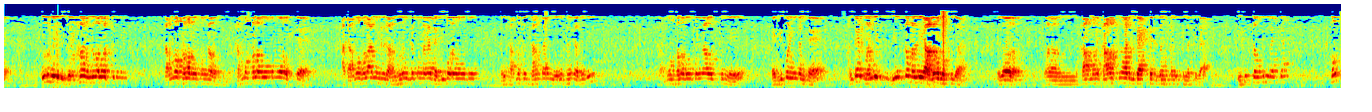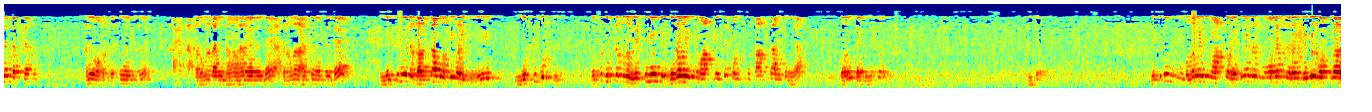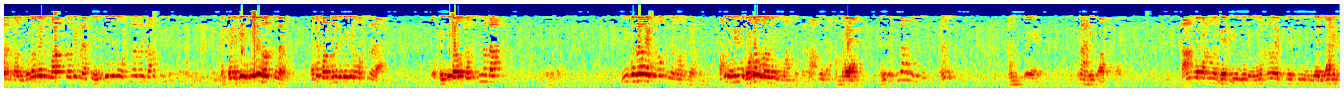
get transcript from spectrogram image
వీడికి దుఃఖం ఎందువల్ల వచ్చింది కర్మఫల రూపంగా వస్తుంది. కర్మఫల రూపంగా వస్తే ఆ కర్మఫలాన్ని వీడు అనుభవించకుండా తగ్గిపోవడం అవుతుంది అది కర్మ సిద్ధాంతానికి విరుద్ధం కదది కర్మఫల రూపంగా వచ్చింది తగ్గిపోయిందంటే అంటే మళ్ళీ దీంతో మళ్ళీ అదో నొప్పిగా ఏదో మనకు కావాల్సిన వారికి బ్యాక్ ఎగ్జాంపుల్ ఇచ్చినట్టుగా. ఇది సంథింగ్ లైక్ పోతే దక్షాతం అని ఒక ప్రశ్న వేస్తుంది అక్కడ ఉన్న దానికి సమాధానం ఏంటంటే అక్కడ ఉన్న రహస్యం ఏంటంటే నెత్తి మీద భర్త మొట్టి వాడికి నొప్పి పుడుతుంది నొప్పి పుట్టినప్పుడు నెత్తి నుంచి భుజం మీద మార్చుకుంటే కొంత తాత్కాలికంగా బరువు తగ్గినట్టు అంతే నెత్తి మీద బుధం మీద మార్చుకో నెత్తి మీద మోసం ఇరవై కేజీలు వస్తున్నారు అనుకోండి బుధం మీద మార్చుకోండి ఇప్పుడు ఎంత ఎన్ని కేజీలు వస్తున్నారు అంటే ఎంత కేజీలు వస్తున్నారు? అయితే పదకొండు కేజీలు వస్తున్నాడా? ఒక కేజీ డబ్బు తగ్గుతుందంటా. ఈ బుధంలో ఎక్కువ వస్తుంది మనం చేస్తాం అప్పుడు మీరు బుధం మీద మార్చుకుంటారు మార్చుకుంటా అమ్మాయి అనిపిస్తున్నారు అంతే. నా హీ బాధ కామ్యకర్మ చేసి మినసం చేసి ఇలాంటి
